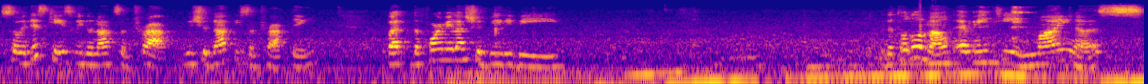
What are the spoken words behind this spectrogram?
so in this case, we do not subtract. We should not be subtracting, but the formula should really be the total amount, M18 minus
